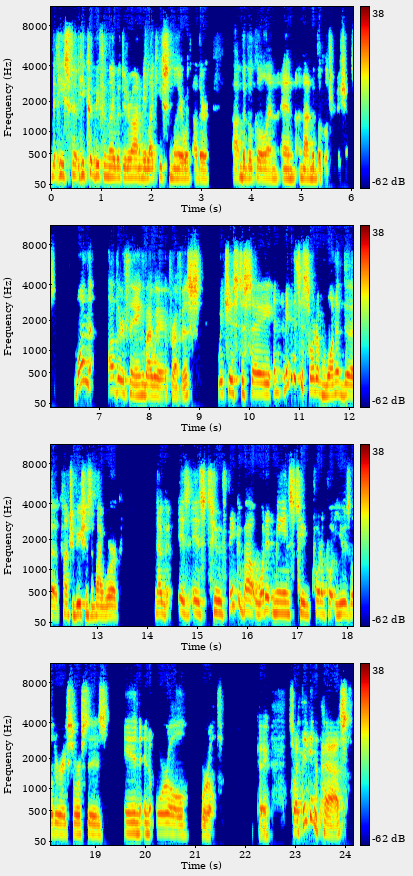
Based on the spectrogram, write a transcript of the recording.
that he's he could be familiar with Deuteronomy like he's familiar with other uh, biblical and and non-biblical traditions. One other thing, by way of preface, which is to say, and maybe this is sort of one of the contributions of my work now, is is to think about what it means to quote unquote use literary sources in an oral world. Okay, so I think in the past,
